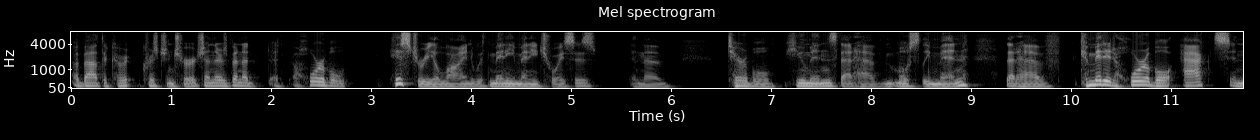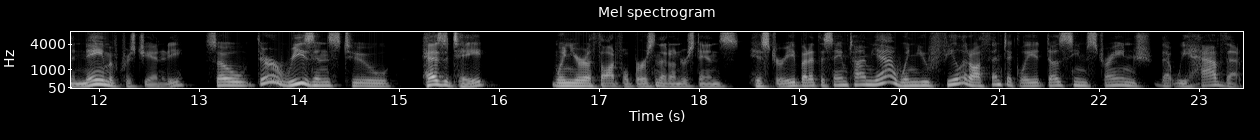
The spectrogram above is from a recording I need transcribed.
about the Christian church. And there's been a, a horrible history aligned with many, many choices in the terrible humans that have mostly men that have committed horrible acts in the name of Christianity. So there are reasons to hesitate when you're a thoughtful person that understands history. But at the same time, yeah, when you feel it authentically, it does seem strange that we have that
